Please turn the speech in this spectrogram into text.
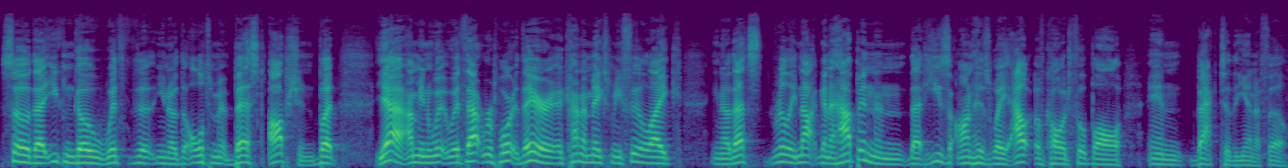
so that you can go with the you know the ultimate best option. But yeah i mean with, with that report there it kind of makes me feel like you know that's really not going to happen and that he's on his way out of college football and back to the nfl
